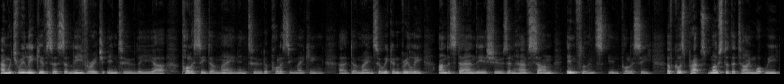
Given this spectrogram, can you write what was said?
and which really gives us a leverage into the uh, policy domain, into the policy making uh, domain, so we can really understand the issues and have some influence in policy. Of course, perhaps most of the time what we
